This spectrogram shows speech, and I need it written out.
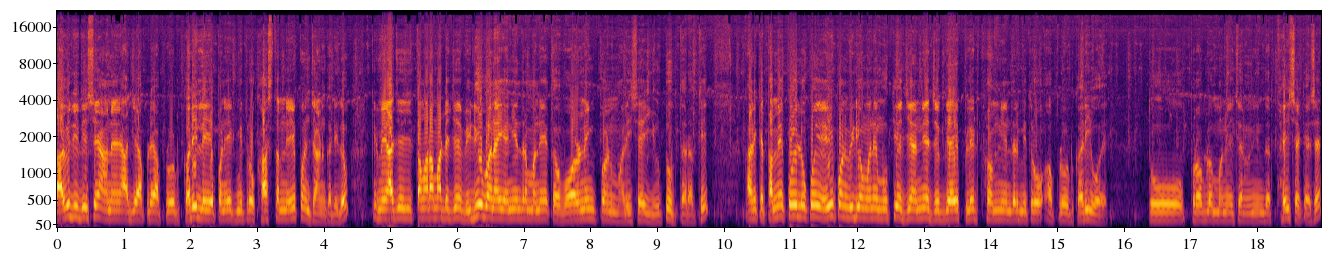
લાવી દીધી છે અને આજે આપણે અપલોડ કરી લઈએ. પણ એક મિત્રો ખાસ તમને એ પણ જાણ કરી દઉં કે મેં આજે તમારા માટે જે વીડિયો બનાવી, એની અંદર મને એક વોર્નિંગ પણ મળી છે યુટ્યુબ તરફથી. કારણ કે તમે કોઈ લોકોએ એવી પણ વીડિયો મને મૂકી જે અન્ય જગ્યાએ પ્લેટફોર્મની અંદર મિત્રો અપલોડ કરી હોય, તો પ્રોબ્લેમ મને ચેનલની અંદર થઈ શકે છે.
